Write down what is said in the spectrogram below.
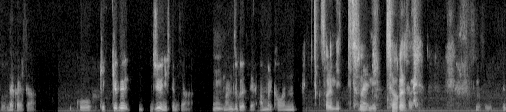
そうだからさ、こう、結局、10にしてもさ、うん満足度ってあんまり変わんない。それめっちゃないめっちゃわかるそれそうそう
